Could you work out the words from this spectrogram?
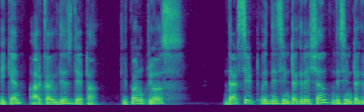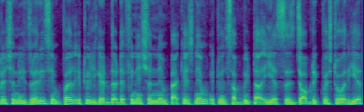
we can archive this data. Click on close. That's it with this integration. This integration is very simple. It will get the definition name, package name. It will submit a ESS job request over here.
